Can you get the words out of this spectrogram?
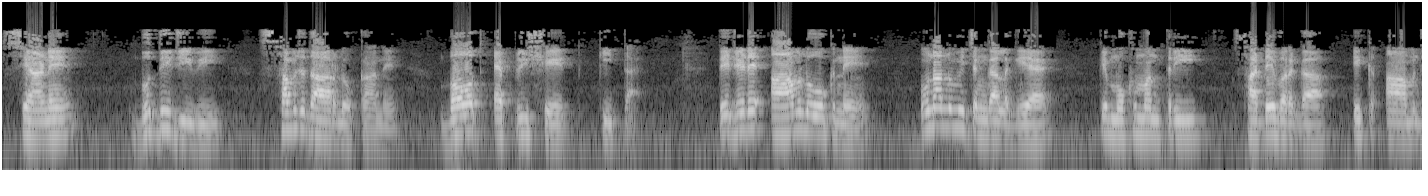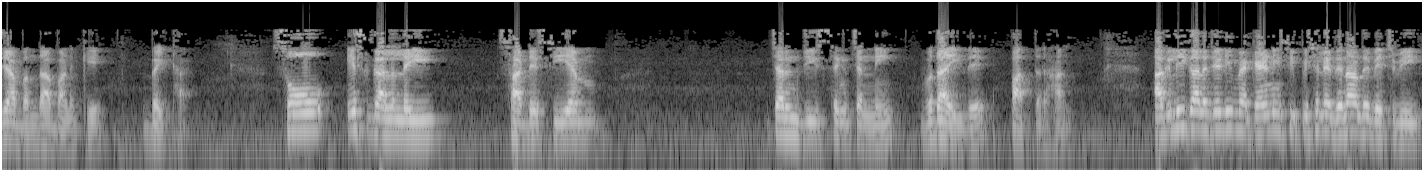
ਸਿਆਣੇ, ਬੁੱਧੀਜੀਵੀ, ਸਮਝਦਾਰ ਲੋਕਾਂ ਨੇ ਬਹੁਤ ਐਪਰੀਸ਼ੀਏਟ ਕੀਤਾ। ਹੈ ਤੇ ਜਿਹੜੇ ਆਮ ਲੋਕ ਨੇ, ਉਹਨਾਂ ਨੂੰ ਵੀ ਚੰਗਾ ਲੱਗਿਆ ਹੈ ਕਿ ਮੁੱਖ ਮੰਤਰੀ ਸਾਡੇ ਵਰਗਾ ਇੱਕ ਆਮ ਜਿਹਾ ਬੰਦਾ ਬਣ ਕੇ ਬੈਠਾ ਹੈ। ਸੋ ਇਸ ਗੱਲ ਲਈ ਸਾਡੇ ਸੀਐਮ ਚਰਨਜੀਤ ਸਿੰਘ ਚੰਨੀ ਵਧਾਈ ਦੇ ਪਾਤਰ ਹਨ। ਅਗਲੀ ਗੱਲ ਜਿਹੜੀ ਮੈਂ ਕਹਿਣੀ ਸੀ ਪਿਛਲੇ ਦਿਨਾਂ ਦੇ ਵਿੱਚ ਵੀ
